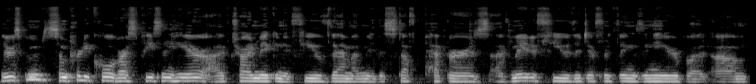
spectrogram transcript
there's been some pretty cool recipes in here. I've tried making a few of them. I made the stuffed peppers. I've made a few of the different things in here, but um,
